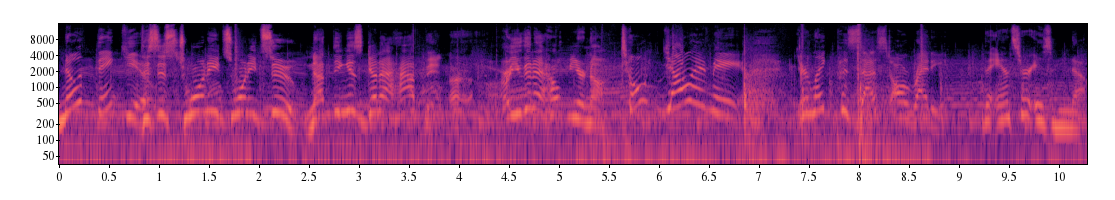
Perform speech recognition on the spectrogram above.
No, thank you. This is 2022. Nothing is gonna happen. Uh, are you gonna help me or not? Don't yell at me! You're like possessed already. The answer is no.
